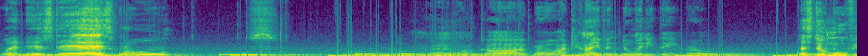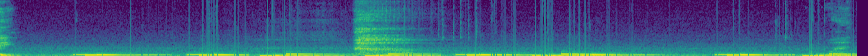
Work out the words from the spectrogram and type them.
What is this, bro? Oh my god, bro. I cannot even do anything, bro. Let's do movie. What?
